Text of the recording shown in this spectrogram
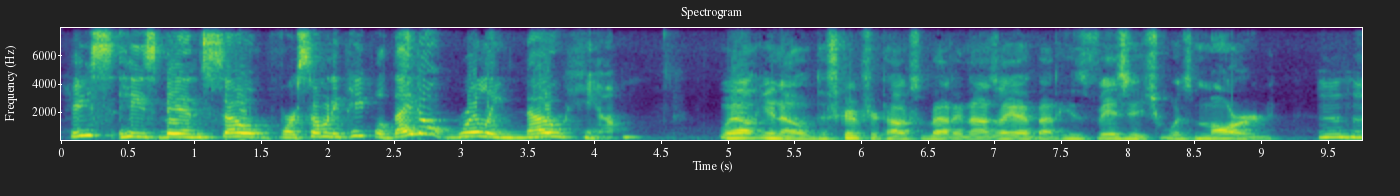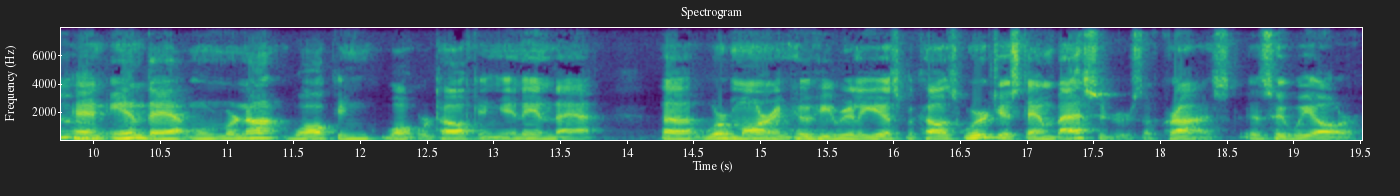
He's he's been so for so many people they don't really know him. Well, you know, the scripture talks about in Isaiah about his visage was marred. Mm-hmm. And in that, when we're not walking what we're talking, and in that, uh, we're marring who he really is because we're just ambassadors of Christ, is who we are.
